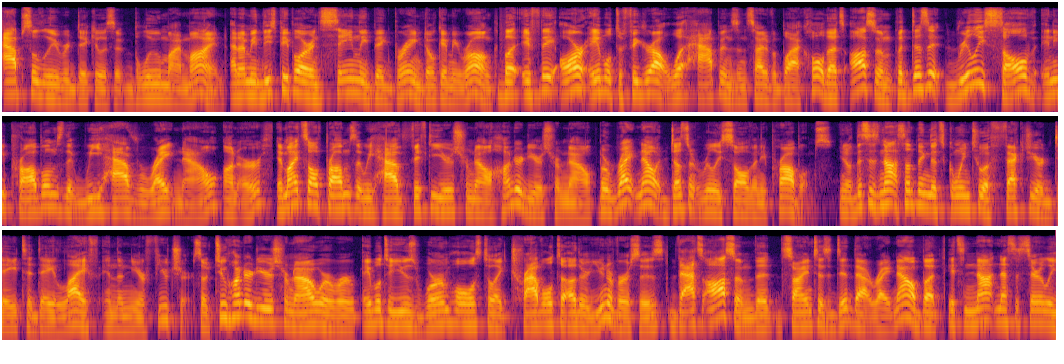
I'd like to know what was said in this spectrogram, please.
absolutely ridiculous. It blew my mind. And I mean, these people are insanely big brain, don't get me wrong, but if they are able to figure out what happens inside of a black hole, that's awesome. But does it really solve any problems that we have right now on Earth? It might solve problems that we have 50 years from now, 100 years from now, but right now it doesn't really solve any problems. You know, this is not something that's going to affect your day-to-day -day life in the near future. So 200 years from now, where we're able to use wormholes to like travel to other universes, that's awesome that scientists did that right now, but it's not necessarily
